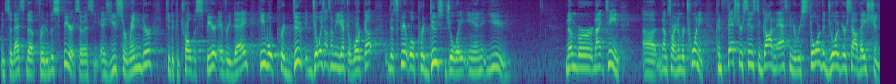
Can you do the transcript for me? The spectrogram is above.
And so that's the fruit of the Spirit. So as, as you surrender to the control of the Spirit every day, He will produce. Joy is not something you have to work up, the Spirit will produce joy in you. Number 19, uh, I'm sorry, number 20, confess your sins to God and ask Him to restore the joy of your salvation.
